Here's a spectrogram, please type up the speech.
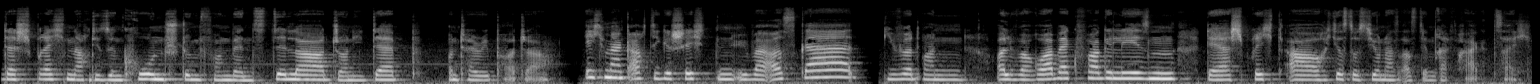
Da sprechen auch die Synchronstimmen von Ben Stiller, Johnny Depp und Harry Potter. Ich mag auch die Geschichten über Oscar. Die wird von Oliver Rohrbeck vorgelesen. Der spricht auch Justus Jonas aus den drei Fragezeichen.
